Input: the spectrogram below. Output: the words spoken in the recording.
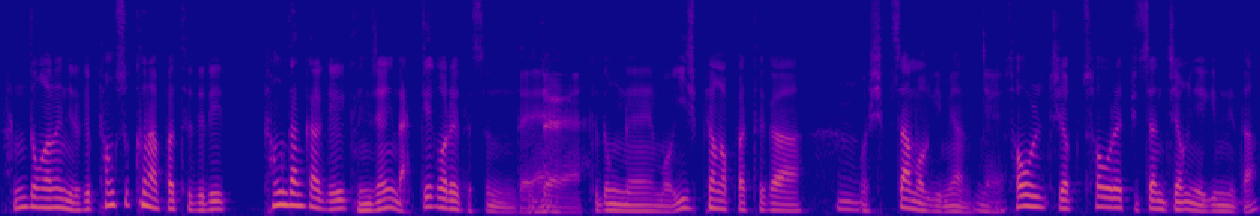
한동안은 이렇게 평수 큰 아파트들이 평당 가격이 굉장히 낮게 거래됐었는데 네. 그 동네 뭐 20평 아파트가 음. 뭐 13억이면 네. 서울 지역 서울의 비싼 지역 얘기입니다.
